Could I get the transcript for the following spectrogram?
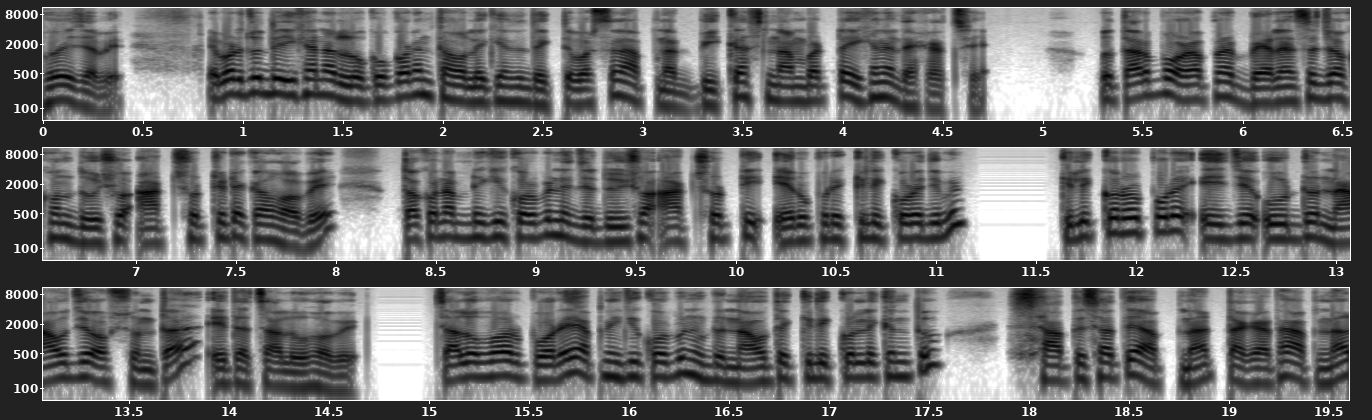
হয়ে যাবে। এবার যদি এখানে লক্ষ্য করেন, তাহলে কিন্তু দেখতে পাচ্ছেন আপনার বিকাশ নাম্বারটা এখানে দেখাচ্ছে। তো তারপর আপনার ব্যালেন্সে যখন দুইশো আটষট্টি টাকা হবে, তখন আপনি কি করবেন? যে দুইশো আটষট্টি এর উপরে ক্লিক করে দিবেন। ক্লিক করার পরে এই যে উর্ডো নাও যে অপশনটা এটা চালু হবে। চালু হওয়ার পরে আপনি কি করবেন? উর্ডো নাওতে ক্লিক করলে কিন্তু সাথে সাথে আপনার টাকাটা আপনার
